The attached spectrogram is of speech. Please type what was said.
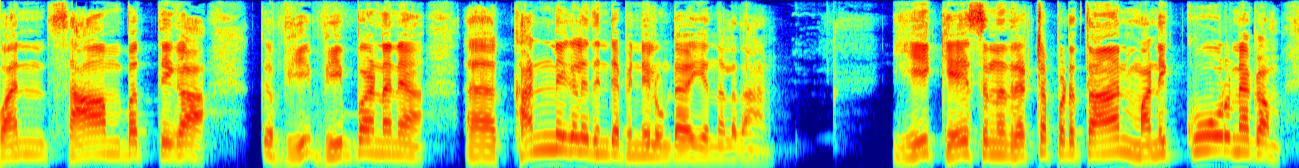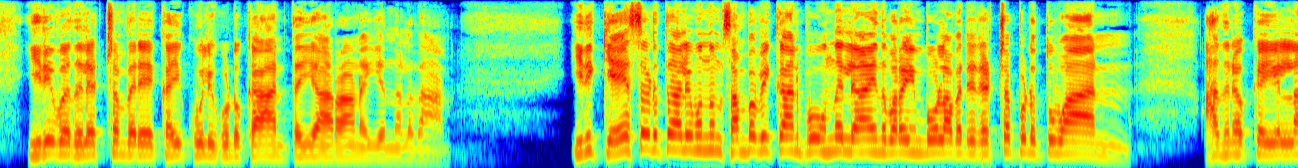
വൻ സാമ്പത്തിക വിപണന കണ്ണികൾ ഇതിന്റെ പിന്നിലുണ്ട് എന്നുള്ളതാണ്. ഈ കേസിൽ നിന്ന് രക്ഷപ്പെടുത്താൻ മണിക്കൂറിനകം ഇരുപത് ലക്ഷം വരെ കൈക്കൂലി കൊടുക്കാൻ തയ്യാറാണ് എന്നുള്ളതാണ്. ഇനി കേസെടുത്താലും ഒന്നും സംഭവിക്കാൻ പോകുന്നില്ല എന്ന് പറയുമ്പോൾ അവരെ രക്ഷപ്പെടുത്തുവാൻ അതിനൊക്കെയുള്ള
